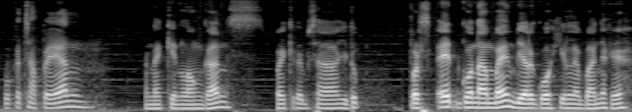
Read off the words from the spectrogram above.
Gue kecapean. Naikin long guns. Supaya kita bisa hidup. First aid gue nambahin biar gue healnya banyak ya.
